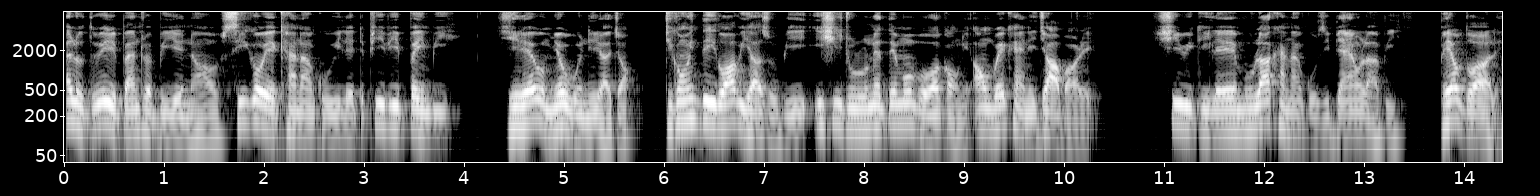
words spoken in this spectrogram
အဲ့လိုသွေးတွေပန်းထွက်ပြီးရဲ့နောက်စီးကော့ရဲ့ခန္ဓာကိုယ်ကြီးလည်းတဖြည်းဖြည်းပိန်ပြီးရေထဲကိုမြုပ်ဝင်နေတာကြောင့်ဒီကောင်ကြီးတည်သွားပြီဟာဆိုပြီးအီရှီဒိုရိုနဲ့တင်မောဘောကကောင်တွေအောင်ပွဲခံနေကြပါတယ် ရှီဝီကီလည်းမူလခန္ဓာကိုယ်စီပြန်ရောက်လာပြီးဘယ်ရောက်သွားရလဲ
